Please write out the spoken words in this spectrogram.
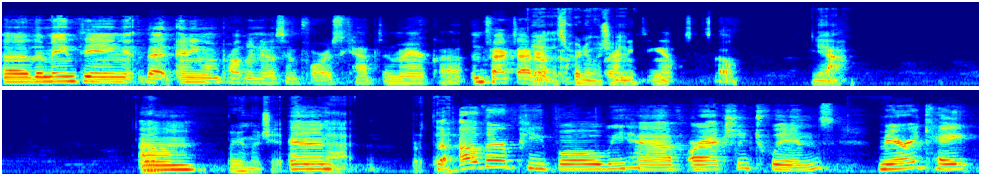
uh, the main thing that anyone probably knows him for is Captain America. In fact, I don't that's know pretty much anything else. So, Yeah. Yep. um, Pretty much it for And that birthday. the other people we have are actually twins. Mary Kate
